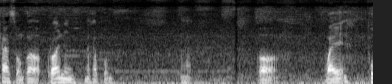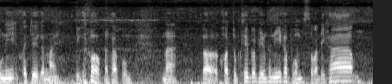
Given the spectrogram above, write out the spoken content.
ค่าส่งก็ร้อยหนึ่งนะครับผม นะฮะก็ไว้พรุ่งนี้ค่อยเจอกันใหม่อีกรอบนะครับผมนะก็ขอจบคลิปไปเพียงเท่านี้ครับผมสวัสดีครับ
